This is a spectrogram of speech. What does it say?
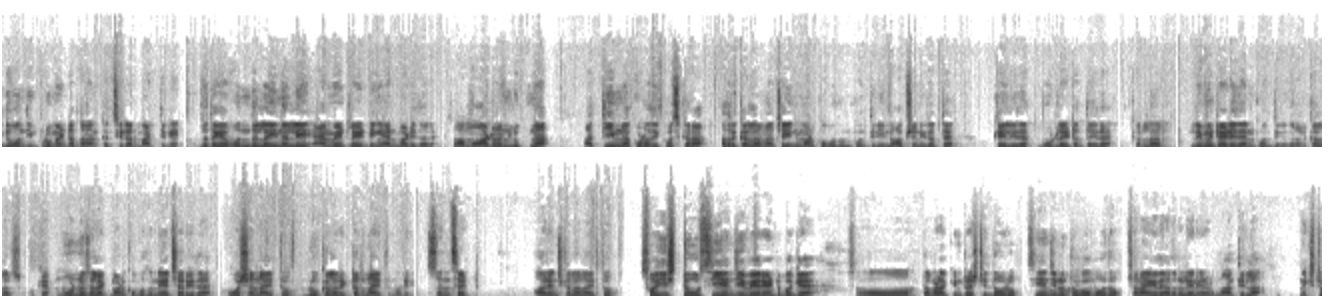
ಇದು ಒಂದು ಇಂಪ್ರೂವ್ಮೆಂಟ್ ಅಂತ ನಾನು ಕನ್ಸಿಡರ್ ಮಾಡ್ತೀನಿ. ಜೊತೆಗೆ ಒಂದು ಲೈನ್ ಅಲ್ಲಿ ಆಂಬಿಯೆಂಟ್ ಲೈಟಿಂಗ್ ಆಡ್ ಮಾಡಿದ್ದಾರೆ. ಸೊ ಆ ಮಾಡರ್ನ್ ಲುಕ್ನ, ಆ ಥೀಮ್ನ ಕೊಡೋದಕ್ಕೋಸ್ಕರ ಅದ್ರ ಕಲರ್ನ ಚೇಂಜ್ ಮಾಡ್ಕೋಬಹುದು ಅನ್ಕೊಂತೀನಿ. ಇಲ್ಲಿ ಆಪ್ಷನ್ ಇರುತ್ತೆ. ಕೈಲಿದೆ ಮೂಡ್ ಲೈಟ್ ಅಂತ ಇದೆ. ಕಲರ್ ಲಿಮಿಟೆಡ್ ಇದೆ ಅನ್ಕೊಂತೀನಿ ಇದ್ರಲ್ಲಿ ಕಲರ್ಸ್ ಓಕೆ ಮೂಡ್ನು ಸೆಲೆಕ್ಟ್ ಮಾಡ್ಕೋಬಹುದು ನೇಚರ್ ಇದೆ. ಓಷನ್ ಆಯ್ತು. ಬ್ಲೂ ಕಲರ್ ಟರ್ನ್ ಆಯ್ತು ನೋಡಿ. ಸನ್ಸೆಟ್ ಆರೆಂಜ್ ಕಲರ್ ಆಯ್ತು. ಸೊ ಇಷ್ಟು ಸಿ ಎನ್ ಜಿ ವೇರಿಯಂಟ್ ಬಗ್ಗೆ. ಸೊ ತಗೊಳಕ್ ಇಂಟ್ರೆಸ್ಟ್ ಇದ್ದವರು ಸಿ ಎನ್ ಜಿನು ತಗೋಬಹುದು ಚೆನ್ನಾಗಿದೆ. ಅದರಲ್ಲೇನು ಎರಡು ಮಾತಿಲ್ಲ. ನೆಕ್ಸ್ಟ್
